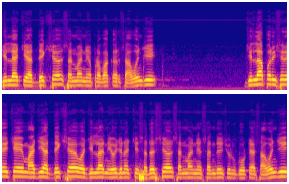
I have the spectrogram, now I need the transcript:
जिल्ह्याचे अध्यक्ष सन्मान्य प्रभाकर सावंतजी जिल्हा परिषदेचे माजी अध्यक्ष व जिल्हा नियोजनाचे सदस्य सन्मान्य संदेशूर गोट्या सावंतजी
